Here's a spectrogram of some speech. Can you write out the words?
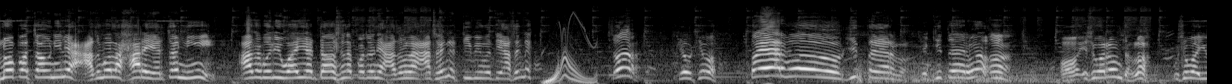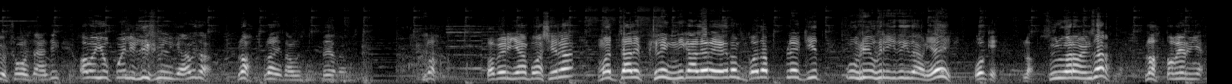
नपचाउनेले हाजमोला खाएर हेर्छन् नि। आजभोलि वाइया डान्सलाई पचाउने हाजमोला आएको छैन टिभीमा दिएको छैन। सर के हो के हो? तयार भयो गीत तयार भयो। ए गीत तयार भयो? अँ। यसो गरौँ नि त ल। उसो भए यो सोच्दा आन्टी अब यो पहिले लिस्ट मिल्ने काम त? ल ल यता आउनुहोस् ल यता आउनुहोस्। ल। तपाईँहरू यहाँ बसेर मजाले फिलिङ निकालेर एकदम गजबले गीत उफ्री उफ्री गीत गाउने है? ओके ल सुरु गरौँ होइन सर? ल तपाईँहरू यहाँ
